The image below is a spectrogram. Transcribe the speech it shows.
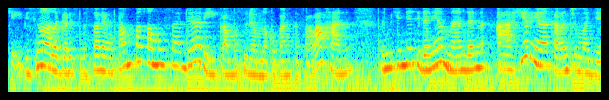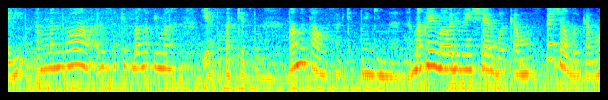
Oke, di sini ada garis besar yang tanpa kamu sadari kamu sudah melakukan kesalahan dan bikin dia tidak nyaman dan akhirnya kalian cuma jadi temen doang. Aduh sakit banget nih mah. Yes sakit. Mama tahu sakitnya gimana. Makanya Mama di sini share buat kamu, spesial buat kamu.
